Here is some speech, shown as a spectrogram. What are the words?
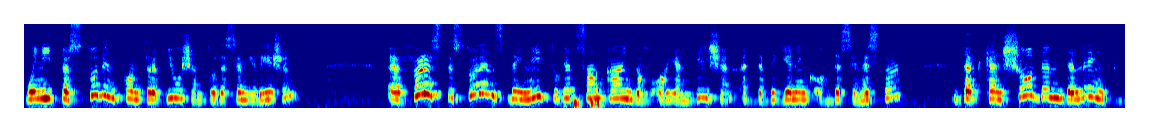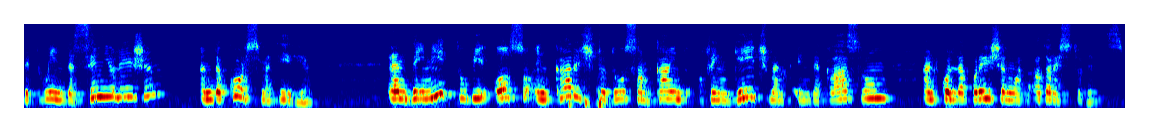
We need the student contribution to the simulation. Uh, first, the students, they need to get some kind of orientation at the beginning of the semester that can show them the link between the simulation and the course material. And they need to be also encouraged to do some kind of engagement in the classroom and collaboration with other students.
